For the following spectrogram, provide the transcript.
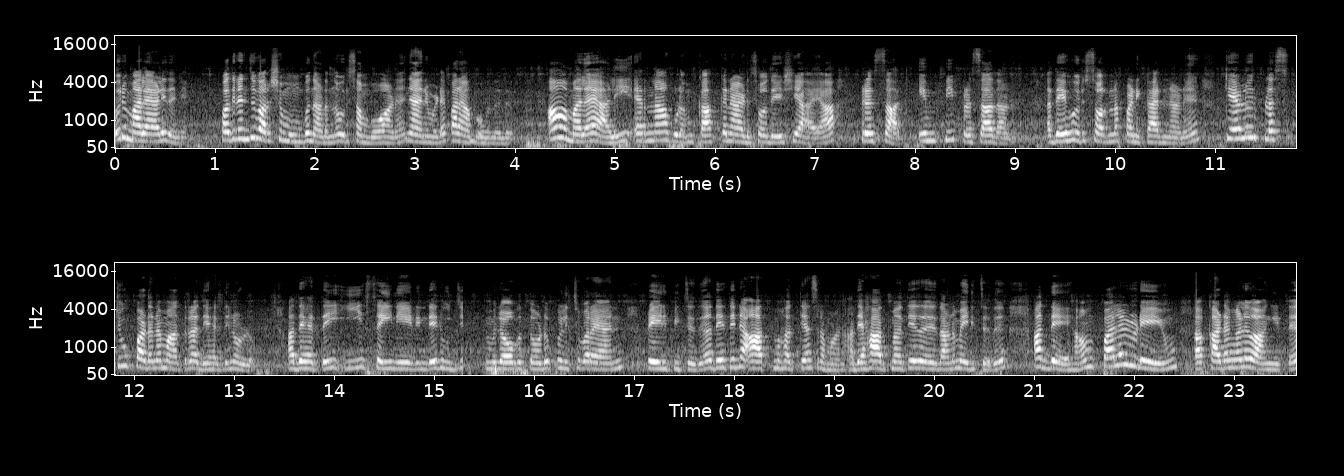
ഒരു മലയാളി തന്നെ. പതിനഞ്ച് വർഷം മുമ്പ് നടന്ന ഒരു സംഭവമാണ് ഞാനിവിടെ പറയാൻ പോകുന്നത്. ആ മലയാളി എറണാകുളം കാക്കനാട് സ്വദേശിയായ പ്രസാദ് എം പി പ്രസാദ് ആണ് അദ്ദേഹം ഒരു സ്വർണപ്പണിക്കാരനാണ്. കേവലം ഒരു പ്ലസ് ടു പഠനം മാത്രമേ അദ്ദേഹത്തിനുള്ളൂ. അദ്ദേഹത്തെ ഈ സൈനൈഡിന്റെ രുചി ലോകത്തോട് വിളിച്ചു പറയാൻ പ്രേരിപ്പിച്ചത് അദ്ദേഹത്തിന്റെ ആത്മഹത്യാ ശ്രമമാണ് അദ്ദേഹം ആത്മഹത്യ ചെയ്താണ് മരിച്ചത്. അദ്ദേഹം പലരുടെയും കടങ്ങൾ വാങ്ങിയിട്ട്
